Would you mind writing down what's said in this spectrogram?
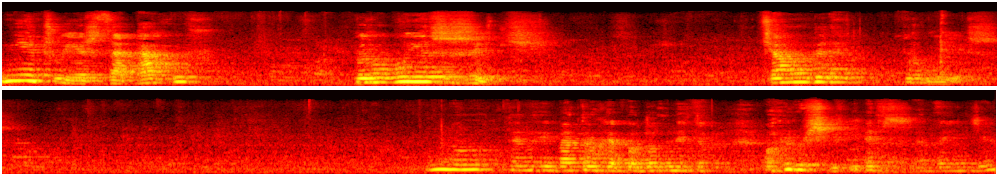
Nie czujesz zapachów, próbujesz żyć. Ciągle próbujesz. No, ten chyba trochę podobny do Olusi wiersza będzie.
